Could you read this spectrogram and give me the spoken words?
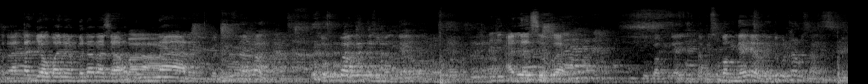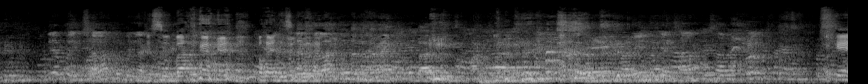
Ternyata jawaban yang benar adalah benar. Benar bang. Subang itu Subang Jaya. Ada Subang. Subang Jaya. Tapi Subang Jaya loh itu benar salah. dia apa yang salah tuh benar Di Subang. Pokoknya di Subang. salah tuh yang salah tuh salah Oke.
